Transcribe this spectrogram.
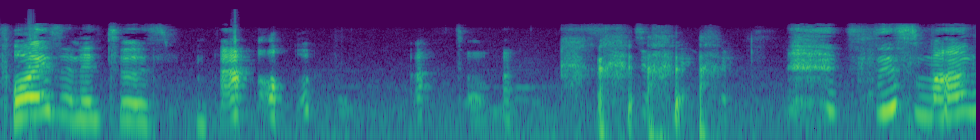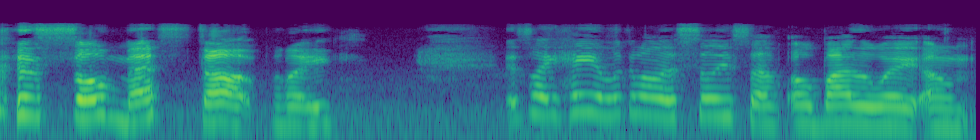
poison into his mouth. I don't understand. this manga is so messed up. Like it's like, hey, look at all this silly stuff. Oh, by the way, um,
